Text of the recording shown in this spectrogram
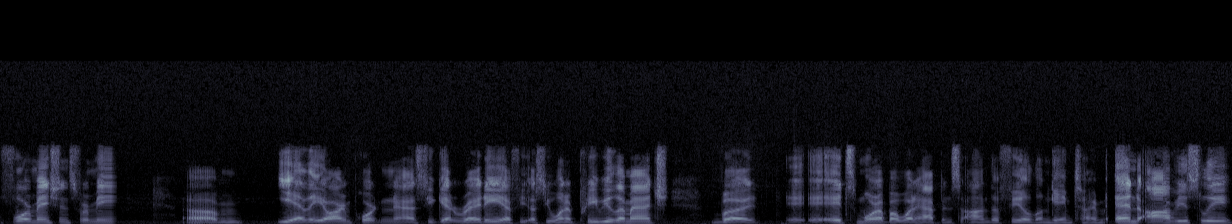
formations for me, um, yeah, they are important as you get ready, if you, as you want to preview the match, but it's more about what happens on the field on game time. And obviously,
